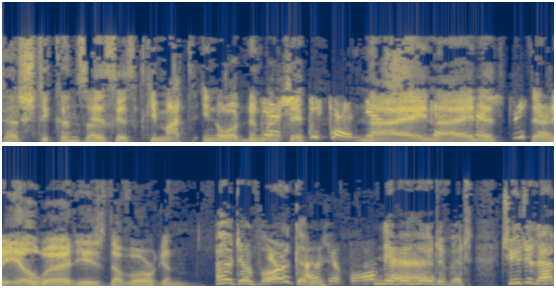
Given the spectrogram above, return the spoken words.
kemat, Der hm? Sticken sich. Uh, es ist kemat in Ordnung. Der but sie- Sticken, der Nein, Sticken, nein, der es, Stricken. the real word is the Vorgan. Oh, der Vorgan. Oh, der Vorgan. Never heard of it. Judula,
